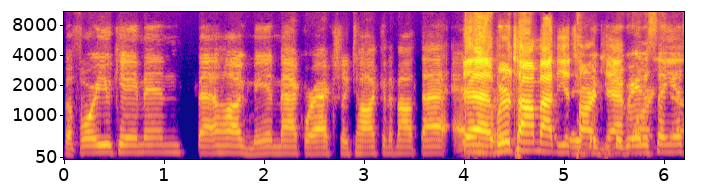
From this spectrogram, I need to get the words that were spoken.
before you came in, Bat Hog, me and Mac were actually talking about that. and yeah, we were talking about the the- Atari the, the greatest thing is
